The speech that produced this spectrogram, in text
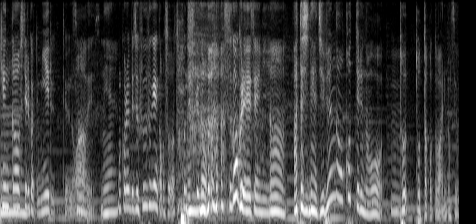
喧嘩をしてるかって見えるっていうのは、そうですね。まあ、これは別に夫婦喧嘩もそうだと思うんですけど すごく冷静に、うん。私ね自分が怒ってるのをうん。と撮ったことはありますよ。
